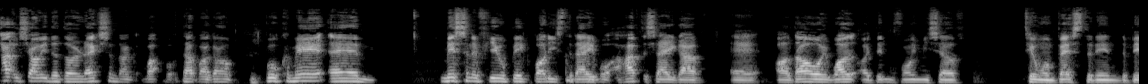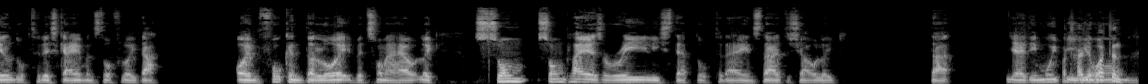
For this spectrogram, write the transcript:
that'll show you the direction that that we're going. But come here, um, missing a few big bodies today, but I have to say, Gav, uh, although I was, I didn't find myself too invested in the build up to this game and stuff like that. I'm fucking delighted with somehow like some some players really stepped up today and started to show like that yeah, they might be. I'll tell you what, then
